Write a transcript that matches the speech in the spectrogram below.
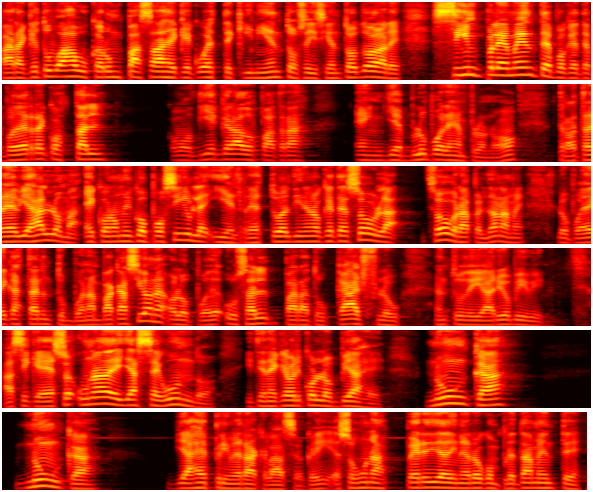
¿para qué tú vas a buscar un pasaje que cueste 500, 600 dólares? Simplemente porque te puede recostar como 10 grados para atrás en JetBlue, por ejemplo, no. Trata de viajar lo más económico posible y el resto del dinero que te sobra, sobra, perdóname, lo puedes gastar en tus buenas vacaciones o lo puedes usar para tu cash flow en tu diario vivir. Así que eso es una de ellas. Segundo, y tiene que ver con los viajes. Nunca, nunca viajes primera clase, ¿ok? Eso es una pérdida de dinero completamente.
